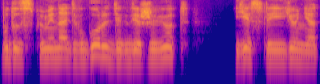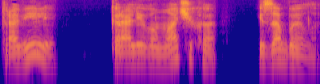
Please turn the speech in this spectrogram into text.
будут вспоминать в городе, где живет, если ее не отравили, королева-мачеха Изабелла.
